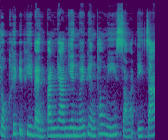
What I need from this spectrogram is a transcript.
จบคลิปอีพีแบ่งปันยามเย็นไว้เพียงเท่านี้ สวัสดีจ้า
